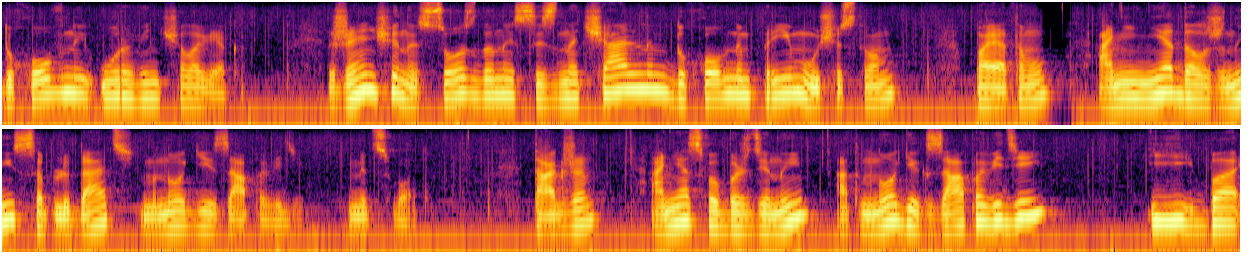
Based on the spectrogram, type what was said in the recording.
духовный уровень человека. Женщины созданы с изначальным духовным преимуществом – Поэтому они не должны соблюдать многие заповеди, мицвод. Также они освобождены от многих заповедей, ибо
